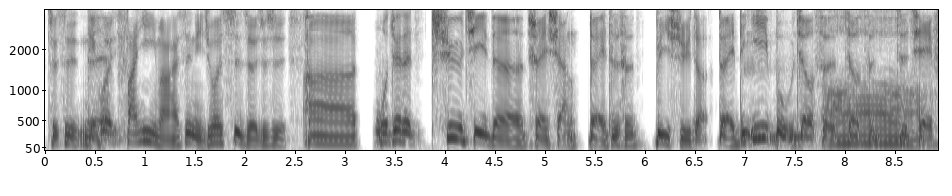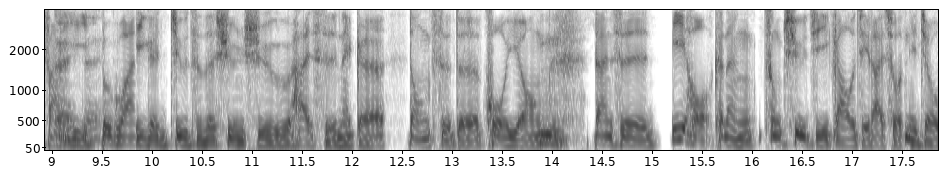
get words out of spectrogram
就是你会翻译吗？还是你就会试着就是呃，我觉得初级的学生，对，这是必须的。对，第一步就是、嗯、就是直接翻译，哦、不管一个句子的顺序还是那个动词的活用。嗯、但是以后可能从初级高级来说，你就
